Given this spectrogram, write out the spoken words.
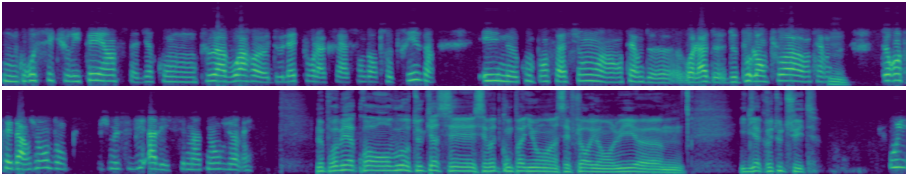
une grosse sécurité, hein, c'est-à-dire qu'on peut avoir euh, de l'aide pour la création d'entreprise et une compensation en termes de voilà de, de pôle emploi en termes de, Hmm. de rentrée d'argent. Donc je me suis dit allez, c'est maintenant ou jamais. Le premier à croire en vous, en tout cas, c'est c'est votre compagnon, hein, c'est Florian. Lui, euh, il y a cru tout de suite. Oui.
